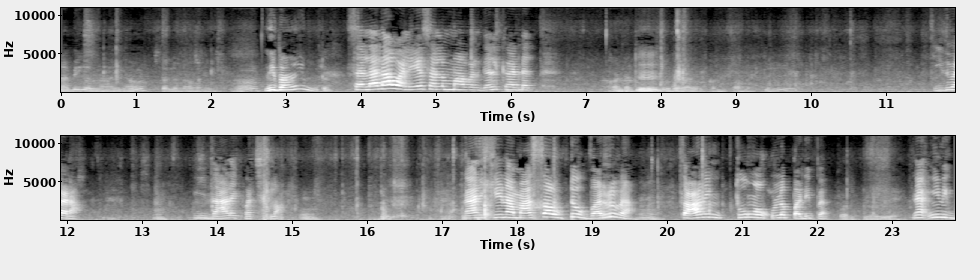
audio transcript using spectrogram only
நபிகள் நாயகம். ஸல்லல்லாஹு அலைஹி வஸல்லம். நீ வாய் மூடு. செல்லலா வழிய செல்லும் அவர்கள் கண்ட கண்ட தூதராக இருக்கணும் இது வேணாம். இது நாளைக்கு படிச்சுக்கலாம். ம். நாளைக்கு நான் மசா விட்டு வருவேன். தானி தூங்கக்குள்ள படிப்பேன். நான் இன்னைக்கு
